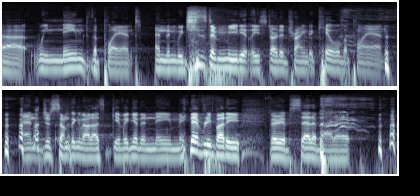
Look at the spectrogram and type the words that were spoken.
uh, we named the plant and then we just immediately started trying to kill the plant. And just something about us giving it a name made everybody very upset about it.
